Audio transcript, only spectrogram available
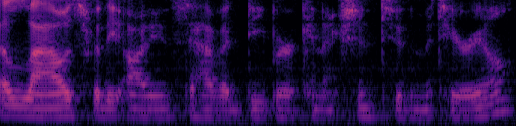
allows for the audience to have a deeper connection to the material.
